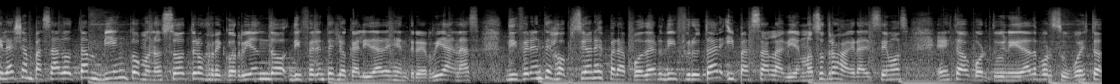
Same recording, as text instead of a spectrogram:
Que la hayan pasado tan bien como nosotros recorriendo diferentes localidades entrerrianas, diferentes opciones para poder disfrutar y pasarla bien. Nosotros agradecemos en esta oportunidad, por supuesto,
